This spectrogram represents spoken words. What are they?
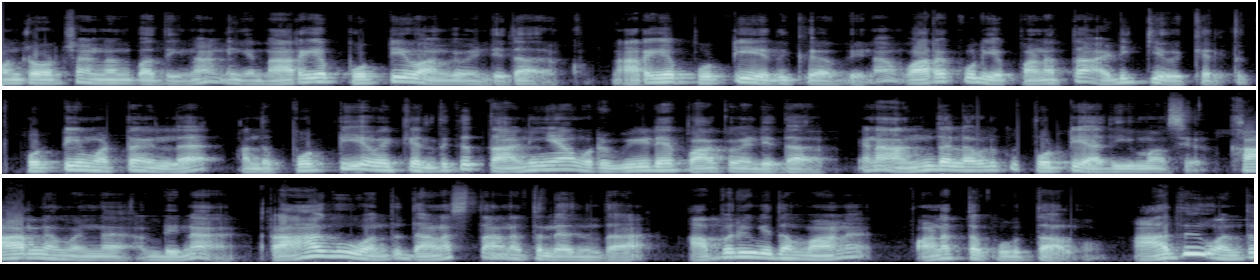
ஒன்றரை வருஷம் என்னன்னு பார்த்தீங்கன்னா நீங்கள் நிறைய பொட்டி வாங்க வேண்டியதாக இருக்கும். நிறைய பொட்டி எதுக்கு அப்படின்னா வரக்கூடிய பணத்தை அடுக்கி வைக்கிறதுக்கு. பொட்டி மட்டும் இல்லை அந்த பொட்டியை வைக்கிறதுக்கு தனியாக ஒரு வீடே பார்க்க வேண்டியதாக இருக்கும். ஏன்னா அந்த லெவலுக்கு பொட்டி அதிகமாக சேரும். காரணம் என்ன அப்படின்னா ராகு வந்து தனஸ்தானத்தில் இருந்தால் அபரிவிதமான பணத்தை கொடுத்தாலும் அது வந்து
